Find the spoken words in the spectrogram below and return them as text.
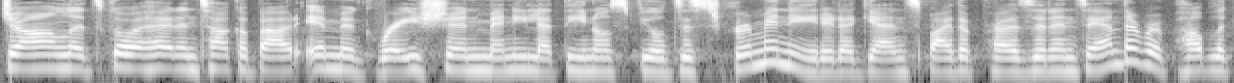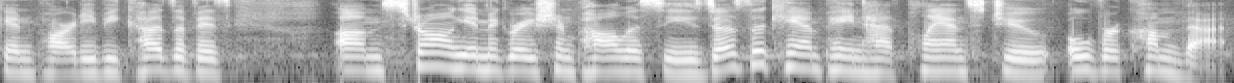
John, let's go ahead and talk about immigration. Many Latinos feel discriminated against by the president and the Republican Party because of his um, strong immigration policies. Does the campaign have plans to overcome that?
